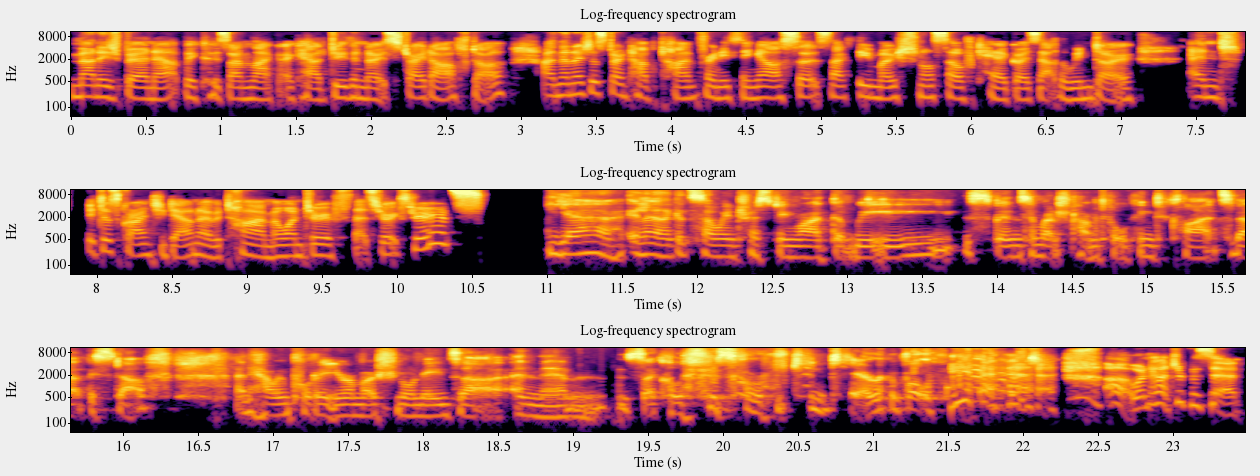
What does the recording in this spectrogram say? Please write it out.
manage burnout because I'm like, okay, I'll do the notes straight after. And then I just don't have time for anything else. So it's like the emotional self care goes out the window and it just grinds you down over time. I wonder if that's your experience. Yeah, and think it's so interesting, right, that we spend so much time talking to clients about this stuff and how important your emotional needs are, and then psychologists are often terrible. Yeah, one hundred percent.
